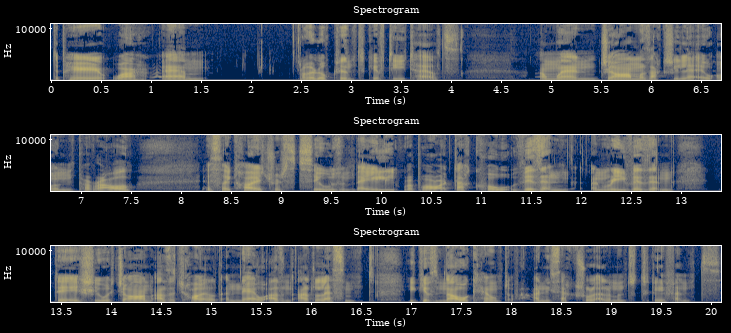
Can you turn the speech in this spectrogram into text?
The pair were um, reluctant to give details. And when John was actually let out on parole, a psychiatrist, Susan Bailey, reported that, quote, visiting and revisiting the issue with John as a child and now as an adolescent, he gives no account of any sexual element to the offence.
